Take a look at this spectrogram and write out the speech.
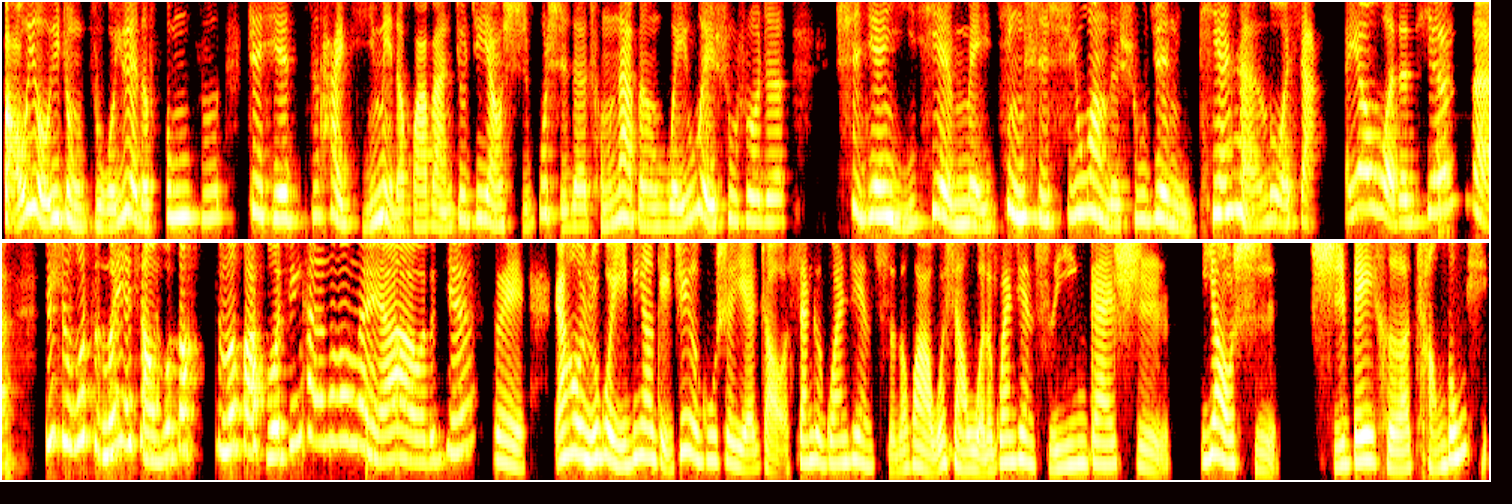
保有一种卓越的风姿。这些姿态极美的花瓣，就这样时不时的从那本娓娓述说着世间一切美尽是虚妄的书卷里翩然落下。哎呀，我的天呐！就是我怎么也想不到，怎么把佛经看得那么美啊！我的天，对。然后，如果一定要给这个故事也找三个关键词的话，我想我的关键词应该是钥匙、石碑和藏东西。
